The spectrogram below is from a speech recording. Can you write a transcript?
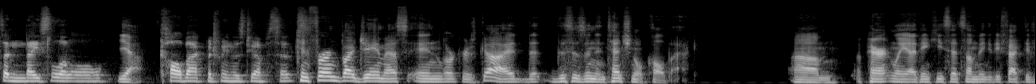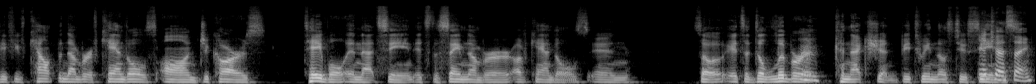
It's a nice little Yeah. callback between those two episodes. Confirmed by JMS in Lurker's Guide that this is an intentional callback. Um, apparently, I think he said something to the effect of if you count the number of candles on G'Kar's table in that scene, it's the same number of candles in. So it's a deliberate connection between those two scenes. Interesting.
